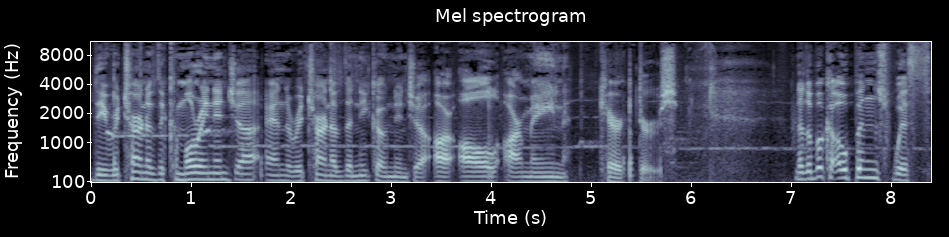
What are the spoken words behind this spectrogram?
the Return of the Komori Ninja, and The Return of the Neko Ninja are all our main characters. Now, the book opens with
